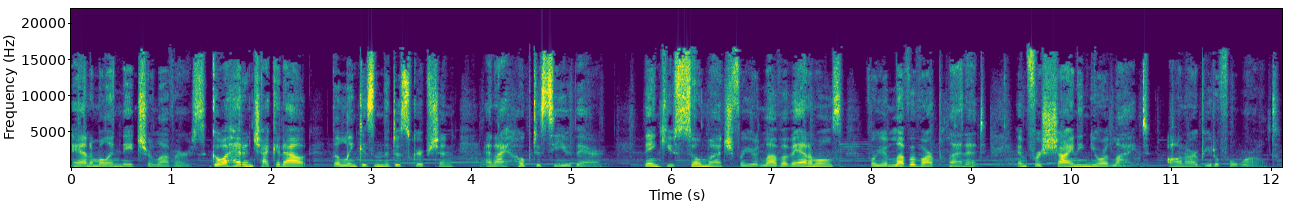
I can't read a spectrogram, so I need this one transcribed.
animal and nature lovers. Go ahead and check it out. The link is in the description, and I hope to see you there. Thank you so much for your love of animals, for your love of our planet, and for shining your light on our beautiful world.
